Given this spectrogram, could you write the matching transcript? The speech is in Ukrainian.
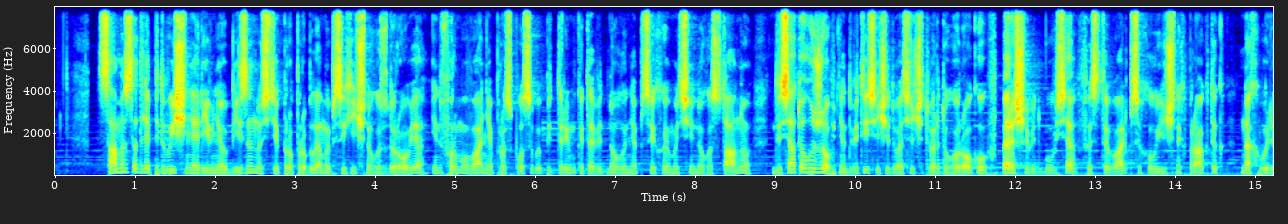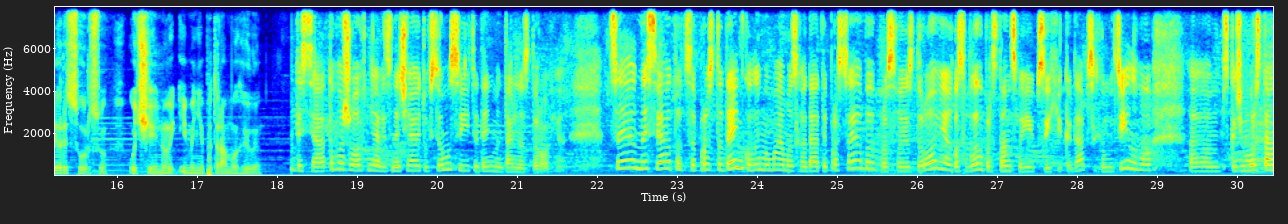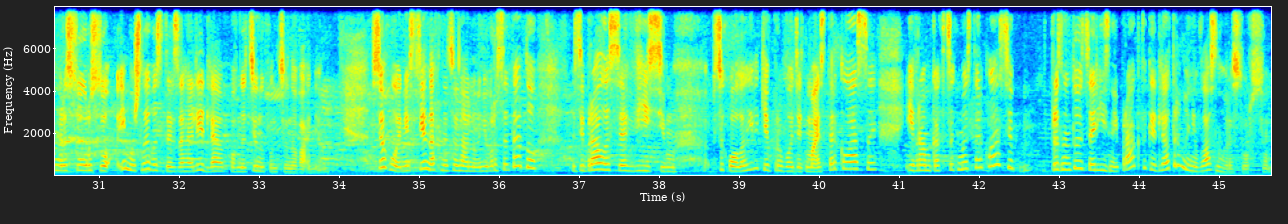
Саме задля підвищення рівня обізнаності про проблеми психічного здоров'я, інформування про способи підтримки та відновлення психоемоційного стану, 10 жовтня 2024 року вперше відбувся фестиваль психологічних практик на хвилі ресурсу у чину імені Петра Могили. 10 жовтня відзначають у всьому світі День ментального здоров'я. Це не свято, це просто день, коли ми маємо згадати про себе, про своє здоров'я, особливо про стан своєї психіки, да, психоемоційного, е, скажімо, стан ресурсу і можливостей взагалі для повноцінного функціонування. Сьогодні в стінах Національного університету зібралося вісім психологів, які проводять майстер-класи, і в рамках цих майстер-класів презентуються різні практики для отримання власного ресурсу.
